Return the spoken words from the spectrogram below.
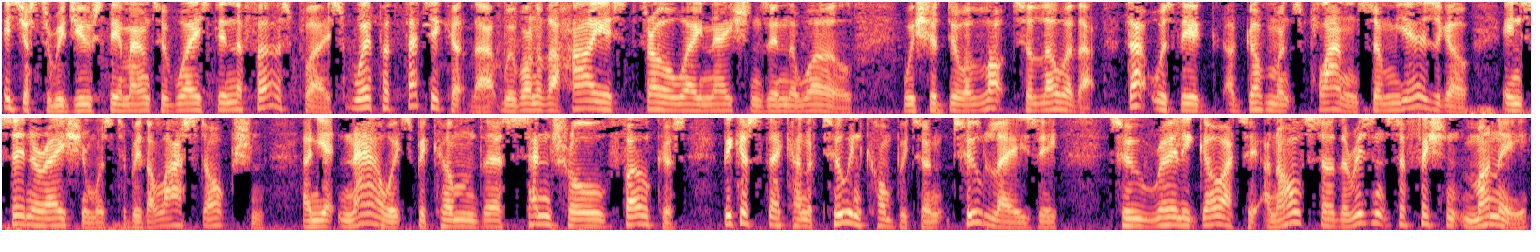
is just to reduce the amount of waste in the first place. We're pathetic at that. We're one of the highest throwaway nations in the world. We should do a lot to lower that. That was the government's plan some years ago. Incineration was to be the last option, and yet now it's become the central focus because they're kind of too incompetent, too lazy to really go at it. And also, there isn't sufficient money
